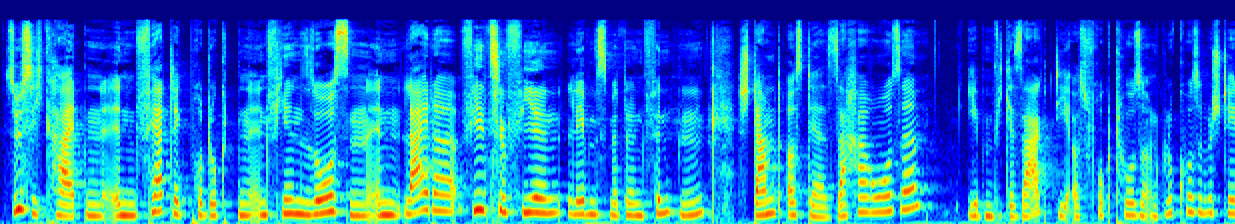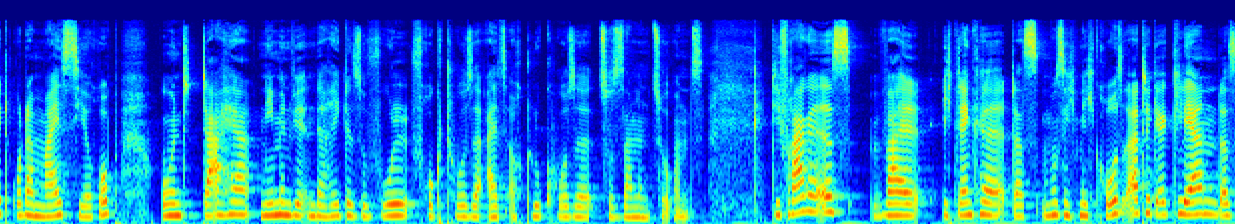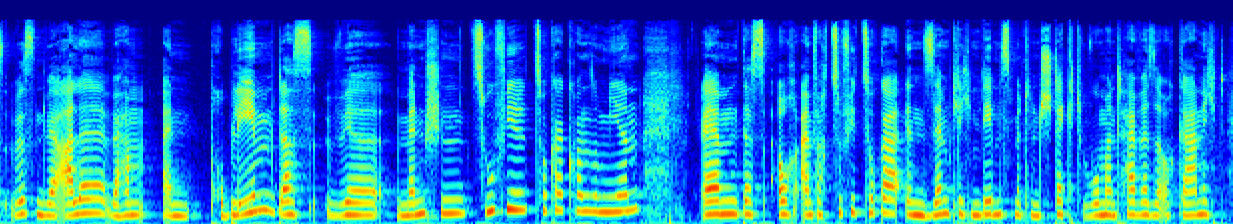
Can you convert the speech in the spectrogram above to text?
Süßigkeiten, in Fertigprodukten, in vielen Soßen, in leider viel zu vielen Lebensmitteln finden, stammt aus der Saccharose, eben wie gesagt, die aus Fructose und Glucose besteht oder Maissirup und daher nehmen wir in der Regel sowohl Fructose als auch Glucose zusammen zu uns. Die Frage ist, weil ich denke, das muss ich nicht großartig erklären, das wissen wir alle. Wir haben ein Problem, dass wir Menschen zu viel Zucker konsumieren ähm, dass auch einfach zu viel Zucker in sämtlichen Lebensmitteln steckt, wo man teilweise auch gar nicht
